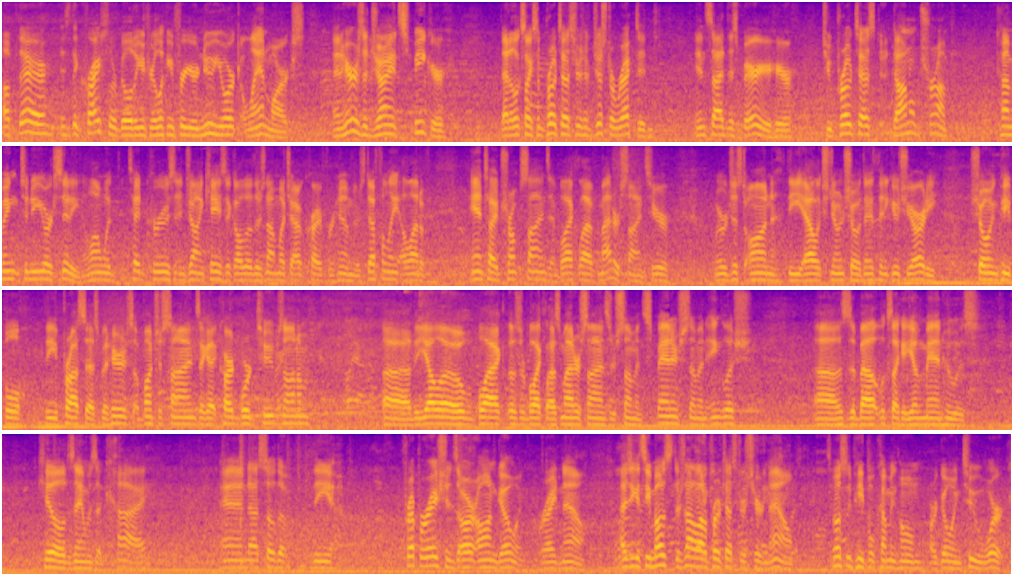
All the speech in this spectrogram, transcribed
Up there is the Chrysler Building if you're looking for your New York landmarks. And here's a giant speaker that it looks like some protesters have just erected inside this barrier here to protest Donald Trump coming to New York City, along with Ted Cruz and John Kasich, although there's not much outcry for him. There's definitely a lot of anti Trump signs and Black Lives Matter signs here. We were just on the Alex Jones show with Anthony Gucciardi showing people the process, but here's a bunch of signs. I got cardboard tubes on them. Uh, the yellow, black, those are Black Lives Matter signs. There's some in Spanish, some in English. Uh, this is about, looks like a young man who was killed. His name was Akai. And uh, so the, the preparations are ongoing right now. As you can see, most there's not a lot of protesters here now. It's mostly people coming home or going to work.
